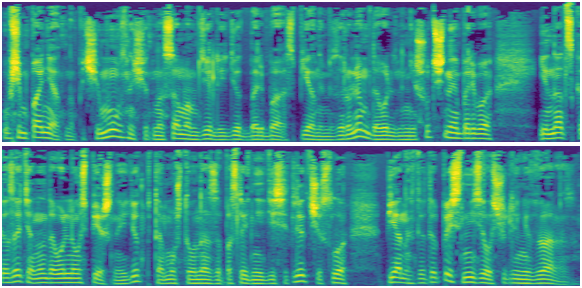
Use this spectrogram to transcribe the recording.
в общем, понятно, почему. Значит, на самом деле идет борьба с пьяными за рулем, довольно нешуточная борьба. И, надо сказать, она довольно успешно идет, потому что у нас за последние 10 лет число пьяных ДТП снизилось чуть ли не в два раза.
